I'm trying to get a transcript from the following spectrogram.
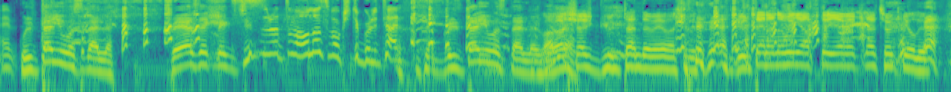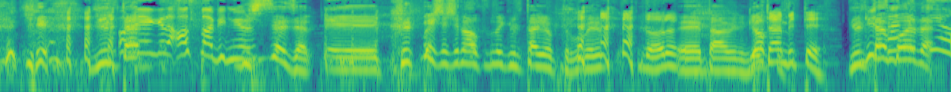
Evet. Gluten yuvası derler. Beyaz ekmek için Suratıma o nasıl bakıştı gluten? gluten yuvası derler. Vallahi. Yavaş yavaş Gülten demeye başladı. Gülten Hanım'ın yaptığı yemekler çok iyi oluyor. Gülten Oraya kadar asla bir bilmiyorum. şey söyleyeceğim. Ee, 45 yaşın altında gluten yoktur. Bu benim Doğru. e, tahminim. Gülten Yoktur. bitti. Gülten, Gülten bu arada bitti ya.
